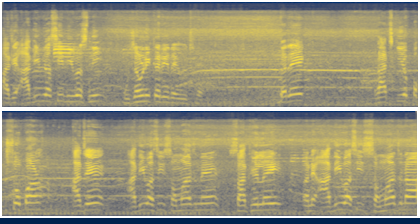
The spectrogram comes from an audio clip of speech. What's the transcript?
આજે આદિવાસી દિવસની ઉજવણી કરી રહ્યું છે. દરેક રાજકીય પક્ષો પણ આજે આદિવાસી સમાજને સાથે લઈ અને આદિવાસી સમાજના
